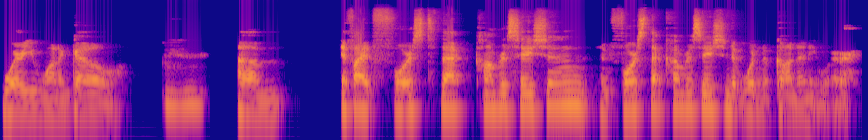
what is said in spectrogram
where you want to go. Mm-hmm. Um, if I had forced that conversation and forced that conversation, it wouldn't have gone anywhere.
